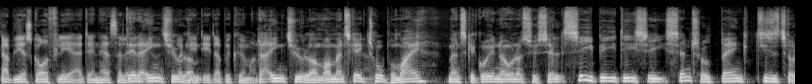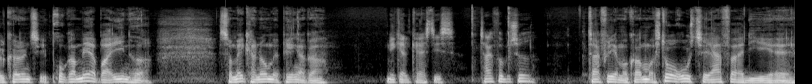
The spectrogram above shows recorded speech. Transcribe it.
der bliver skåret flere af den her salami. Det er der ingen tvivl og det er om. det, der bekymrer Der dig. er ingen tvivl om, og man skal ikke tro på mig. Man skal gå ind og undersøge selv. CBDC, Central Bank Digital Currency, programmerbare enheder, som ikke har noget med penge at gøre. Michael Kastis, tak for besøget. Tak fordi jeg må komme, og stor ros til jer, for at I, øh,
